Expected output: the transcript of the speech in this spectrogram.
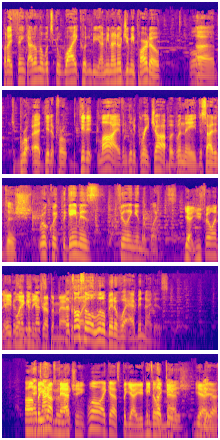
But I think I don't know what's why it couldn't be. I mean, I know Jimmy Pardo Well- uh, bro- uh, did it for did it live and did a great job. But when they decided to, sh- Real quick, the game is filling in the blanks. Yeah, you fill in a 'Cause, I blank mean, and then you that's- have to match. That's a also blank. a little bit of what At Midnight is. Um, At but you're not times with, like- matching. well, I guess, but yeah, you need It's to like updated. match. Yeah, Yeah. yeah. But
